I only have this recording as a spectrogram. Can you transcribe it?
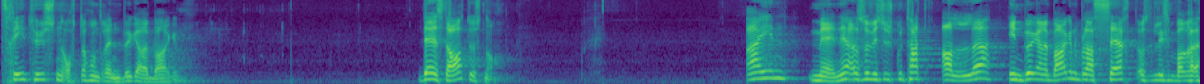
3800 innbyggere i Bergen. Det er status nå. En menighet, altså Hvis du skulle tatt alle innbyggerne i Bergen og plassert, og liksom bare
